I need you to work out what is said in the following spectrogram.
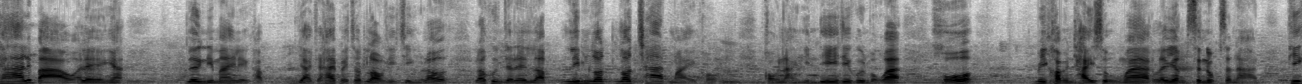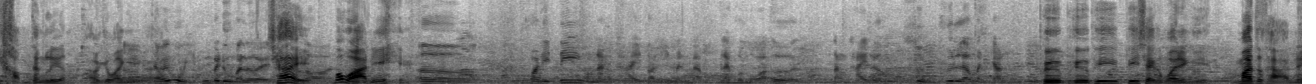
ช้าหรือเปล่าอะไรอย่างเงี้ยเรื่องนี้ไม่เลยครับ อยากจะให้ไปทดลองจริง ๆ แล้วแล้วคุณจะได้รับลิ้มรสรสชาติใหม่ของของหนังอินดี้ที่คุณบอกว่า โห มีความเป็นไทยสูงมาก แล้วยังสนุกสนานพี่ขำทั้งเรื่องอะเอาแค่ว่างี้แต่ว่าพี่อุ๋ยเพิ่งไปดูมาเลยใช่เมื่อวานนี้เองเออคุณภาพของหนังไทยตอนนี้เหมือนแบบหลายคนบอกว่าเออหนังไทยเริ่มสูงขึ้นแล้วเหมือนกันพี่อุ๋ยคือคือพี่พี่ใช้คำว่าอย่างนี้ มาตรฐานใน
